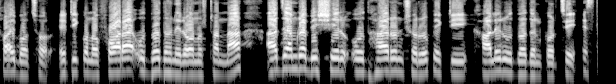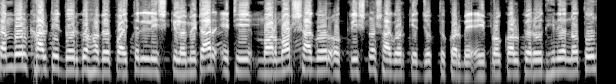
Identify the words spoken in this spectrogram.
ছয় বছর। এটি কোনো ফোয়ারা উদ্বোধনের অনুষ্ঠান না। আজ আমরা বিশ্বের উদাহরণস্বরূপ একটি খালের উদ্বোধন করছি। ইস্তাম্বুল খালটির দৈর্ঘ্য হবে পঁয়তাল্লিশ কিলোমিটার। এটি মর্মর সাগর ও কৃষ্ণ সাগরকে যুক্ত করবে। এই প্রকল্পের অধীনে নতুন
